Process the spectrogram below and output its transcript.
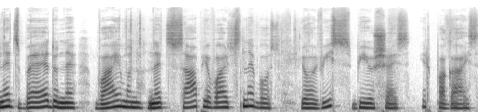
nec bēdu, ne vaimanu, nec sāpju vairs nebūs, jo viss bijušais ir pagājis.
